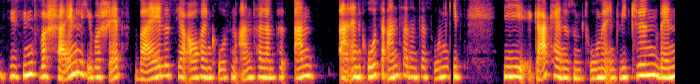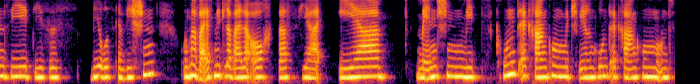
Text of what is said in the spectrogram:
sie sind wahrscheinlich überschätzt, weil es ja auch einen großen Anteil an, an, eine große Anzahl an Personen gibt, die gar keine Symptome entwickeln, wenn sie dieses Virus erwischen. Und man weiß mittlerweile auch, dass ja eher Menschen mit Grunderkrankungen, mit schweren Grunderkrankungen und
